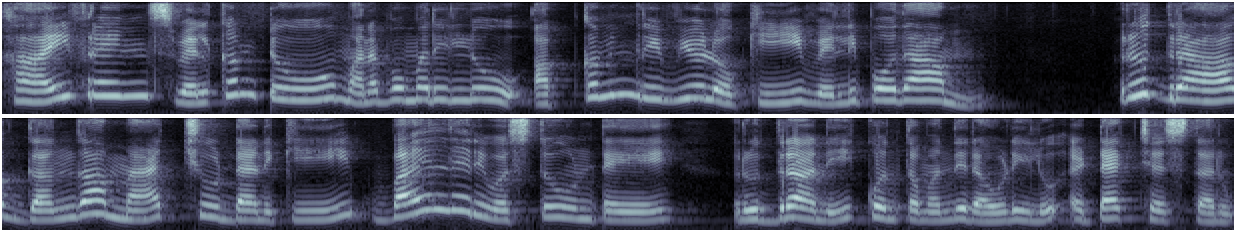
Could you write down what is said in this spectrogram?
హాయ్ ఫ్రెండ్స్ వెల్కమ్ టు మన బొమ్మరిల్లు అప్కమింగ్ రివ్యూలోకి వెళ్ళిపోదాం. రుద్ర గంగా మ్యాచ్ చూడ్డానికి బయలుదేరి వస్తూ ఉంటే రుద్రాని కొంతమంది రౌడీలు అటాక్ చేస్తారు.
